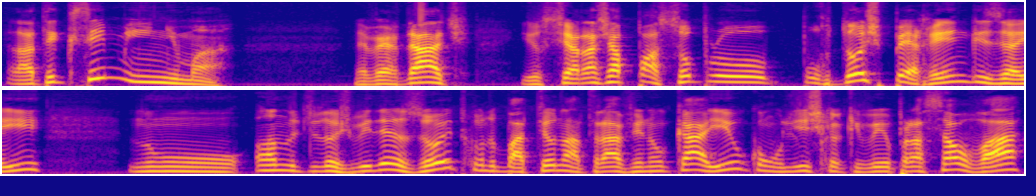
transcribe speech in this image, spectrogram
ela tem que ser mínima, não é verdade? E o Ceará já passou por, por dois perrengues aí no ano de 2018, quando bateu na trave e não caiu, com o Lisca que veio para salvar.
